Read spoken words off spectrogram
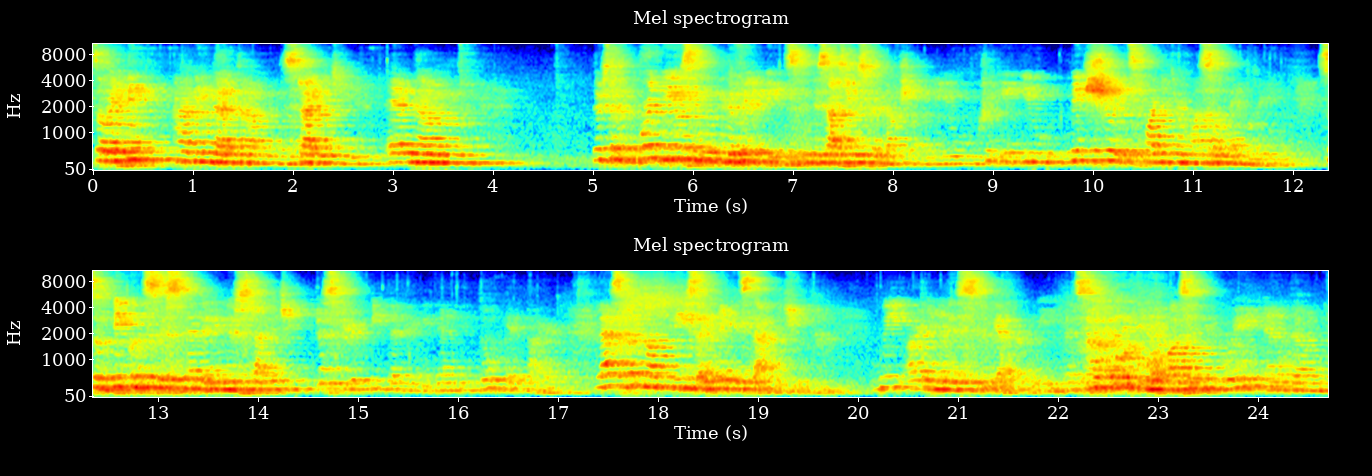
So, I think having that um, strategy, and um, there's a word we use in the Philippines in disaster risk reduction. You create, you make sure it's part of your muscle memory. So be consistent in your strategy. Just repeat and repeat, and don't get tired. Last but not least, I think it's attitude. We are in this together. We let's look at it in a positive way and um,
